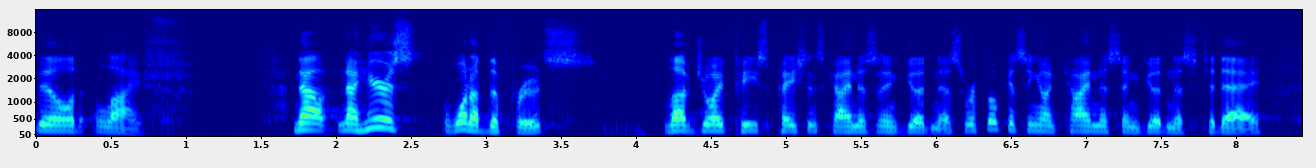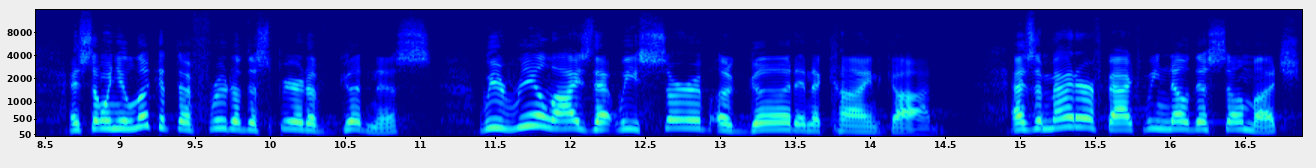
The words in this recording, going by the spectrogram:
filled life. Now, now, here's one of the fruits love, joy, peace, patience, kindness, and goodness. We're focusing on kindness and goodness today. And so when you look at the fruit of the Spirit of goodness, we realize that we serve a good and a kind God. As a matter of fact, we know this so much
